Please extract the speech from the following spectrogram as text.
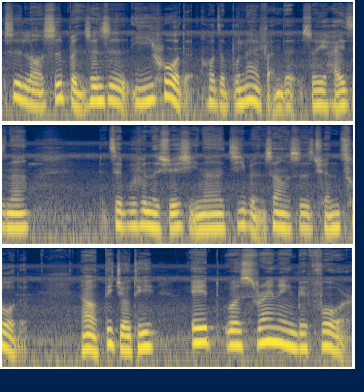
是老师本身是疑惑的或者不耐烦的，所以孩子呢这部分的学习呢基本上是全错的。好，第九题，It was raining before,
